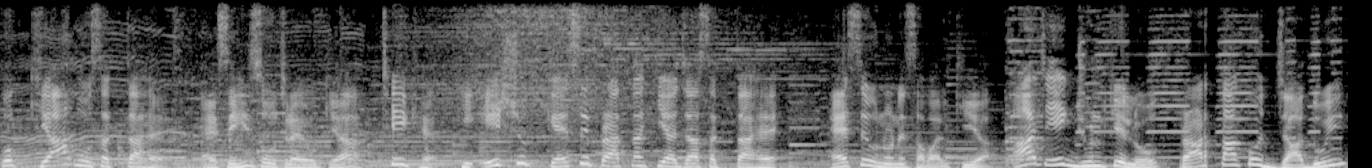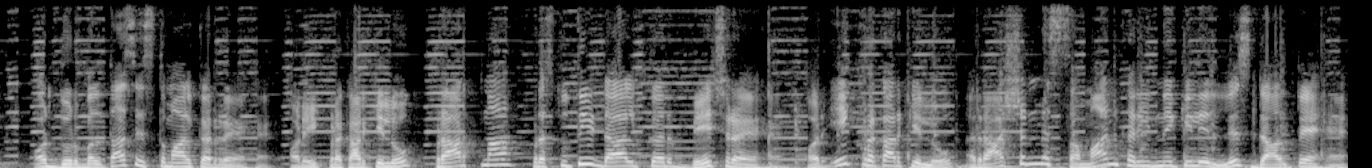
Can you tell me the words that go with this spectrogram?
वो क्या हो सकता है? ऐसे ही सोच रहे हो क्या? ठीक है कि यीशु कैसे प्रार्थना किया जा सकता है? ऐसे उन्होंने सवाल किया, आज एक झुंड के लोग प्रार्थना को जादुई और दुर्बलता से इस्तेमाल कर रहे हैं और एक प्रकार के लोग प्रार्थना प्रस्तुति डालकर बेच रहे हैं और एक प्रकार के लोग राशन में सामान खरीदने के लिए लिस्ट डालते हैं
